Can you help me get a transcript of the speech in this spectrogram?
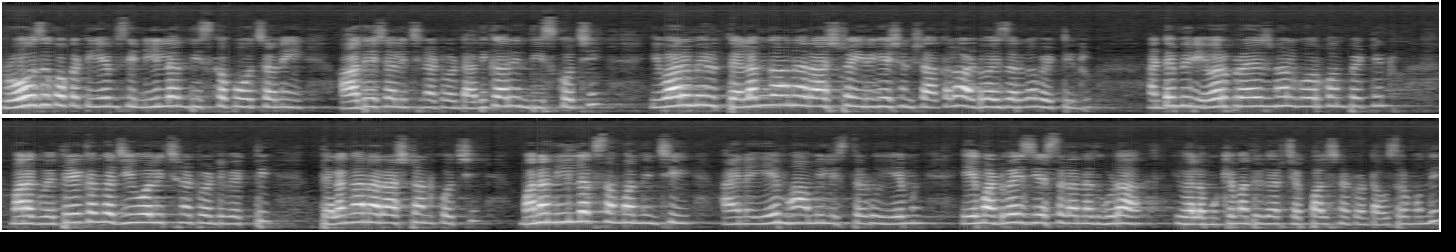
రోజుకు ఒక టీఎంసీ నీళ్ళను తీసుకుపోవచ్చని ఆదేశాలు ఇచ్చినటువంటి అధికారిని తీసుకొచ్చి ఇవాళ మీరు తెలంగాణ రాష్ట్ర ఇరిగేషన్ శాఖలో అడ్వైజర్గా పెట్టిండ్రు. అంటే మీరు ఎవరి ప్రయోజనాలు కోరుకొని పెట్టిండ్రు? మనకు వ్యతిరేకంగా జీవోలు ఇచ్చినటువంటి వ్యక్తి తెలంగాణ రాష్ట్రానికి వచ్చి మన నీళ్ళకు సంబంధించి ఆయన ఏం హామీలు ఇస్తాడు ఏం ఏం అడ్వైజ్ చేస్తాడు అన్నది కూడా ఇవాళ ముఖ్యమంత్రి గారు చెప్పాల్సినటువంటి అవసరం ఉంది.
